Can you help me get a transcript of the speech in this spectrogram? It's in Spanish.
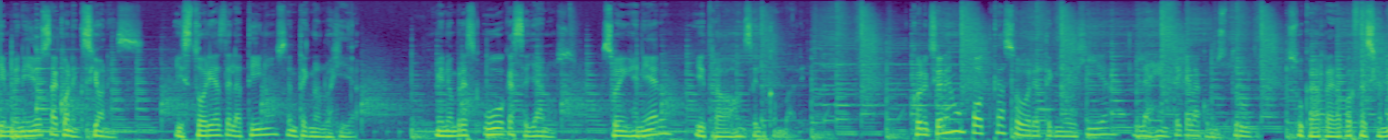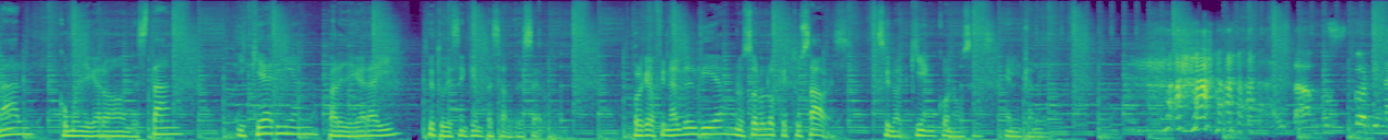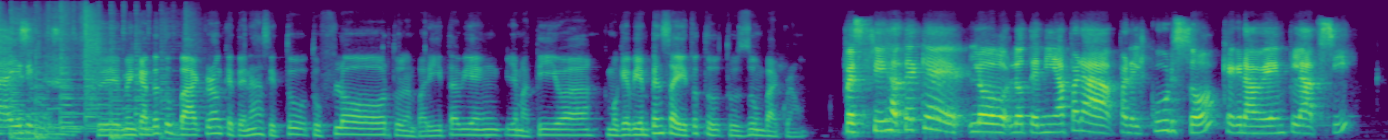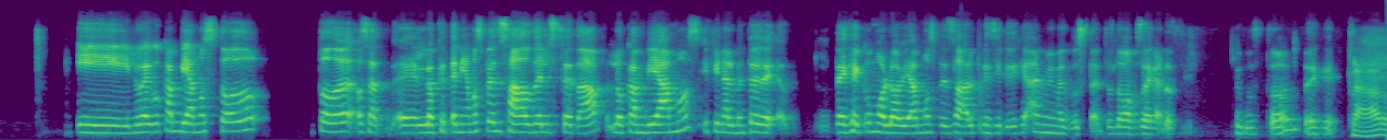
Bienvenidos a Conexiones, historias de latinos en tecnología. Mi nombre es Hugo Castellanos, soy ingeniero y trabajo en Silicon Valley. Conexiones es un podcast sobre tecnología y la gente que la construye, su carrera profesional, cómo llegaron a donde están y qué harían para llegar ahí si tuviesen que empezar de cero. Porque al final del día no es solo lo que tú sabes, sino a quién conoces en el camino. Coordinadísimos. Sí, me encanta tu background, que tienes así tu, tu flor, tu lamparita bien llamativa, como que bien pensadito tu, tu Zoom background. Pues fíjate que lo, lo tenía para, para el curso que grabé en Platzi y luego cambiamos todo todo, o sea, eh, lo que teníamos pensado del setup, lo cambiamos y finalmente dejé como lo habíamos pensado al principio y dije, a mí me gusta, entonces lo vamos a dejar así. ¿Te gustó? Dejé. Claro,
